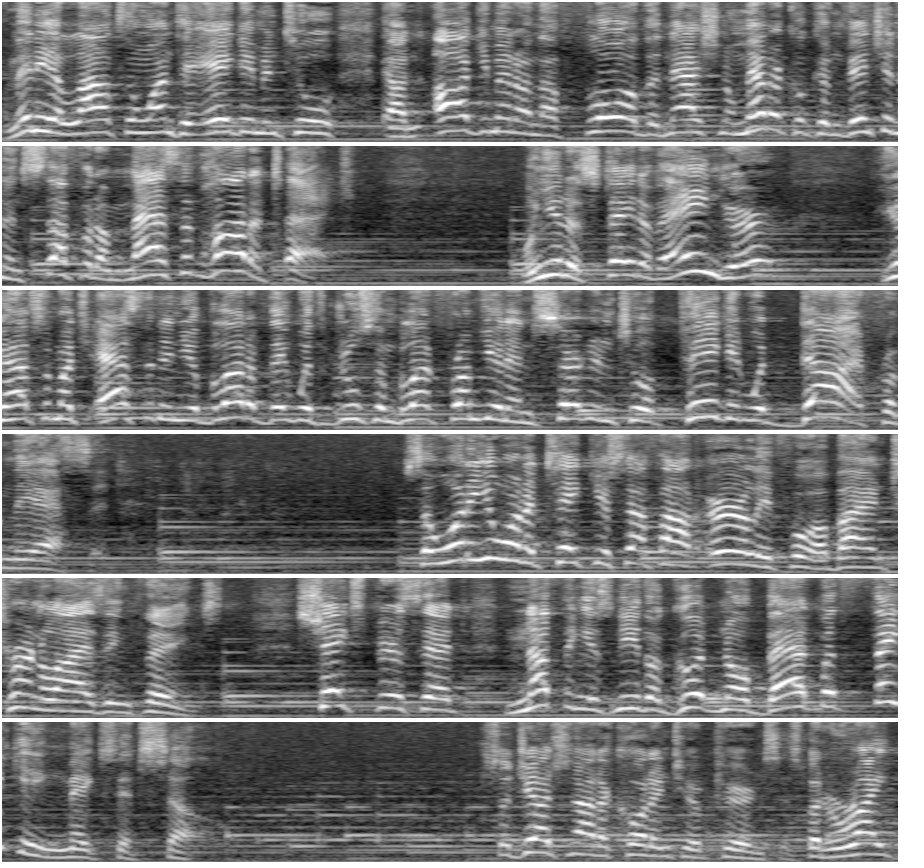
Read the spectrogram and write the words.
And then he allowed someone to egg him into an argument on the floor of the National Medical Convention and suffered a massive heart attack. When you're in a state of anger, you have so much acid in your blood, if they withdrew some blood from you and inserted it into a pig, it would die from the acid. So, what do you want to take yourself out early for by internalizing things? Shakespeare said, Nothing is neither good nor bad, but thinking makes it so. So, judge not according to appearances, but right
